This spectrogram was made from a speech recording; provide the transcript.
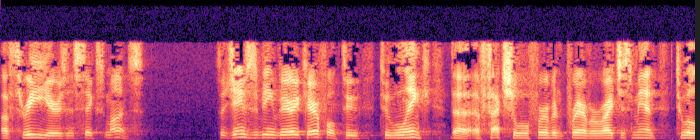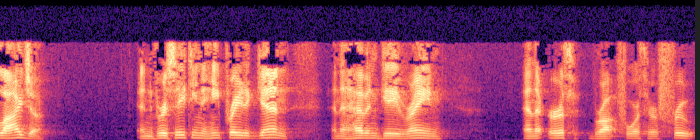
of three years and six months. So James is being very careful to, to link the effectual, fervent prayer of a righteous man to Elijah. And verse 18, and he prayed again, and the heaven gave rain, and the earth brought forth her fruit.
